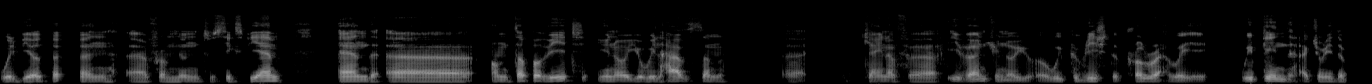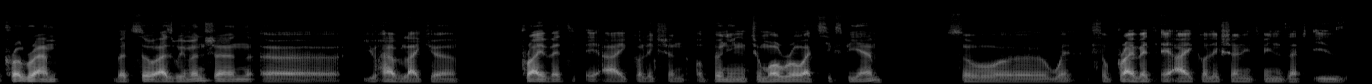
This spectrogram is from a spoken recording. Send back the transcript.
will be open uh, from noon to six p.m. And uh, on top of it, you know, you will have some uh, kind of event. You know, you, we published the program. We we pinned actually the program. But so as we mentioned, you have like a private AI collection opening tomorrow at 6 p.m. So, uh, when, so private AI collection, it means that is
